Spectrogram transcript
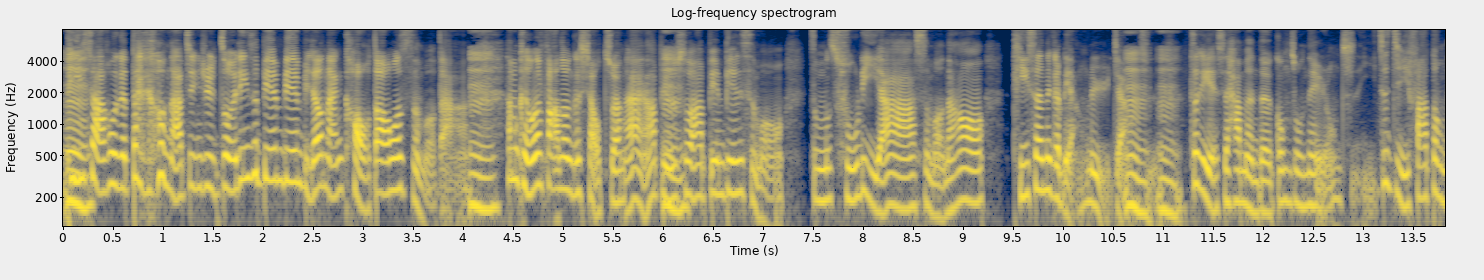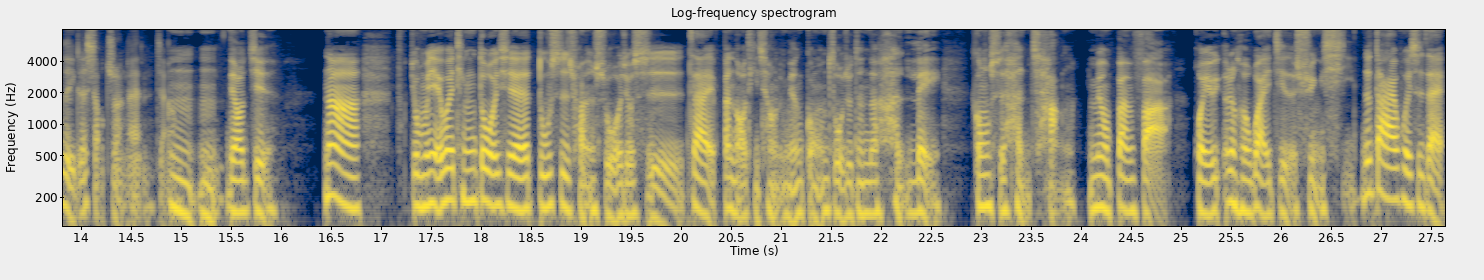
披萨或一个蛋糕拿进去做，嗯、一定是边边比较难烤到或什么的、啊。嗯，他们可能会发动一个小专案，然后比如说啊边边什么怎么处理啊什么，然后提升那个良率这样子。嗯，嗯这个也是他们的工作内容之一，自己发动的一个小专案这样。嗯嗯，了解。那我们也会听多一些都市传说，就是在半导体厂里面工作就真的很累，工时很长，没有办法回任何外界的讯息。那大概会是在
